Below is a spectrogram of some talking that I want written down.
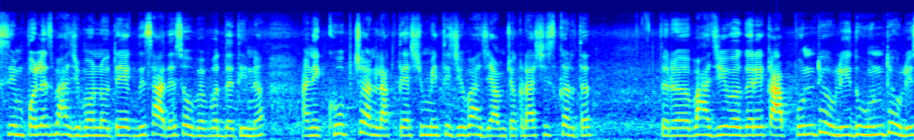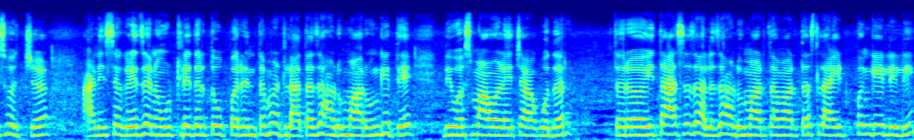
सिम्पलच भाजी बनवते अगदी साध्या सोप्या पद्धतीनं. आणि खूप छान लागते अशी मेथीची भाजी आमच्याकडे अशीच करतात. तर भाजी वगैरे कापून ठेवली धुवून ठेवली स्वच्छ. आणि सगळेजण उठले तर तोपर्यंत म्हटलं आता झाडू मारून घेते. दिवस मावळायच्या अगोदर. तर इथं असं झालं झाडू मारता मारताच लाइट पण गेलेली.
